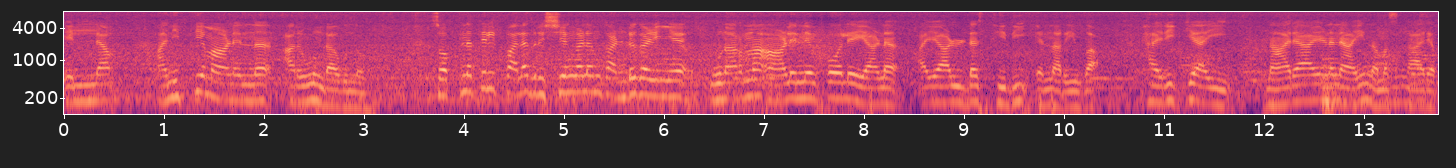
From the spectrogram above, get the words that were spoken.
എല്ലാം അനിത്യമാണെന്ന് അറിവുണ്ടാകുന്നു. സ്വപ്നത്തിൽ പല ദൃശ്യങ്ങളും കണ്ടു കഴിഞ്ഞ് ഉണർന്ന ആളിനെ പോലെയാണ് അയാളുടെ സ്ഥിതി എന്നറിയുക. ഹരിക്കായി നാരായണനായി നമസ്കാരം.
